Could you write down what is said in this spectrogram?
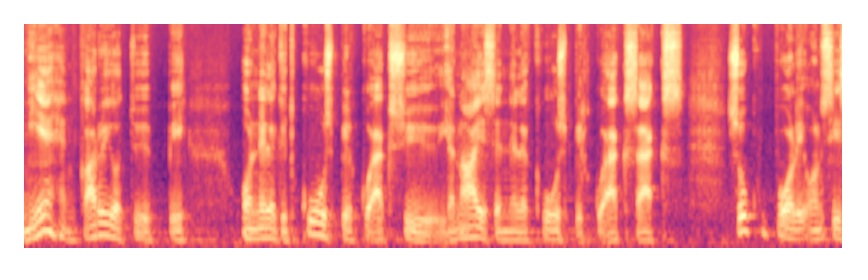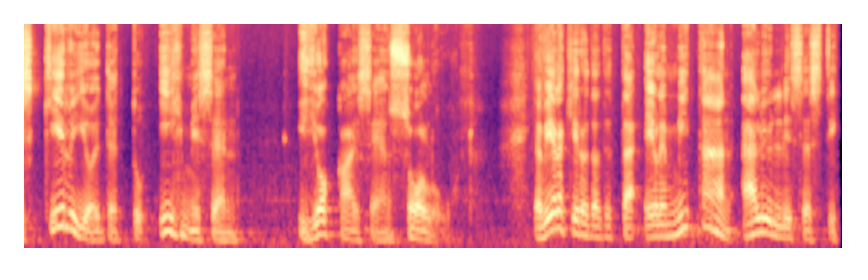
Miehen karyotyyppi on 46,XY ja naisen 46,XX. Sukupuoli on siis kirjoitettu ihmisen jokaiseen soluun. Ja vielä kirjoitat, että ei ole mitään älyllisesti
